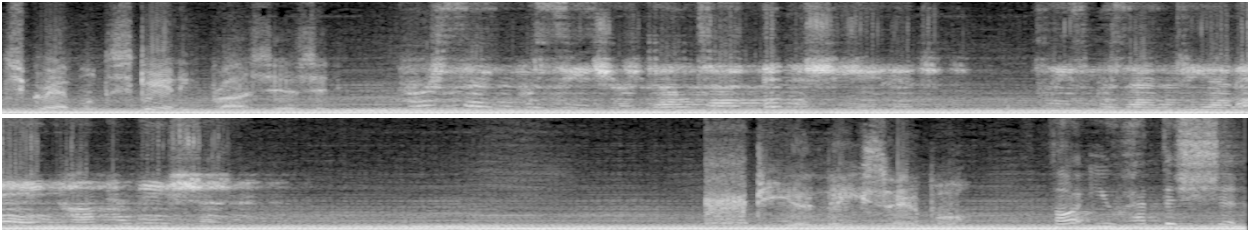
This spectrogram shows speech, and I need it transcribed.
It scrambled the scanning process. It... procedure, Delta initiated. Please present DNA confirmation. DNA sample. Thought you had this shit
